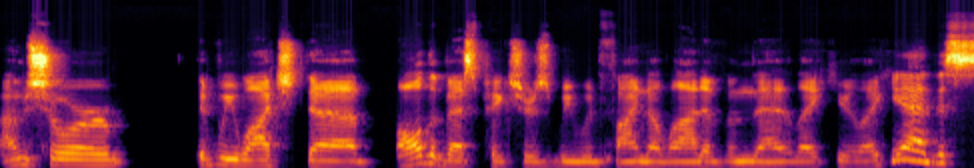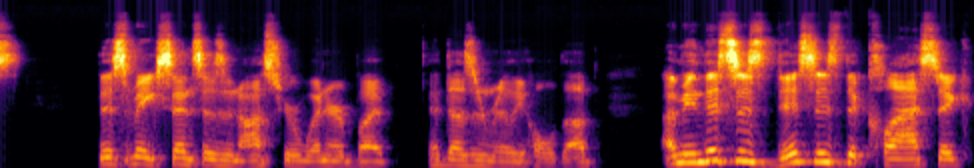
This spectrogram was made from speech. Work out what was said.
I'm sure if we watched uh, all the best pictures, we would find a lot of them that like you're like, yeah, this this makes sense as an Oscar winner, but it doesn't really hold up. I mean, this is this is the classic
